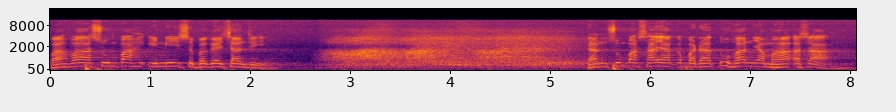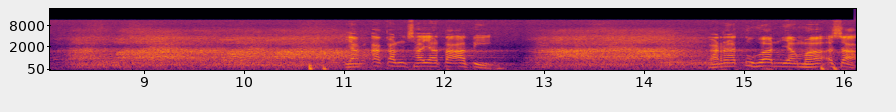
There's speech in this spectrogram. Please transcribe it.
Bahwa sumpah ini sebagai janji. Dan sumpah saya kepada Tuhan Yang Maha Esa. Yang akan saya taati karena Tuhan Yang Maha Esa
